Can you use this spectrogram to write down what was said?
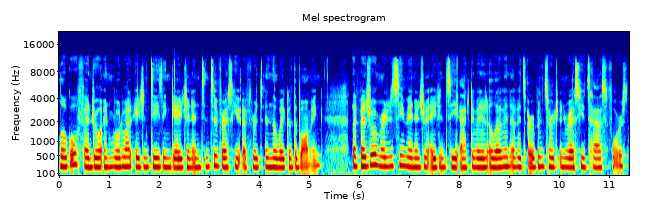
Local, federal, and worldwide agencies engaged in intensive rescue efforts in the wake of the bombing. The Federal Emergency Management Agency activated 11 of its urban search and rescue task force,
